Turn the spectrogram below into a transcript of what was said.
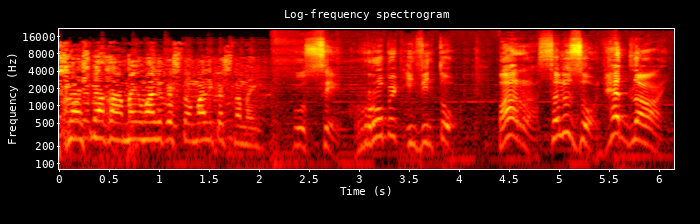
Smash na ka, may umalikas na, umalikas na may. Jose Robert Invento para sa Luzon Headline.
